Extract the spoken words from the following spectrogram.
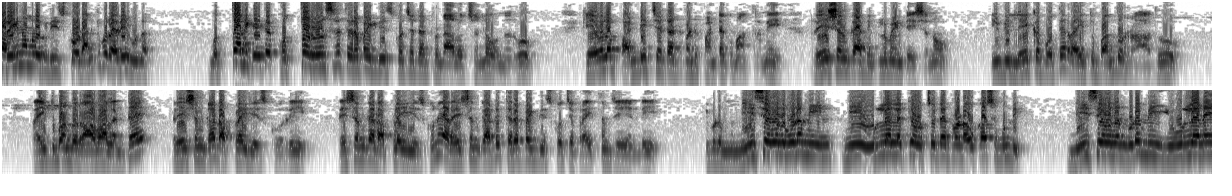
పరిగణంలోకి తీసుకోవడానికి ఇప్పుడు రెడీగా ఉన్నారు. మొత్తానికైతే కొత్త రూల్స్ని తెరపైకి తీసుకొచ్చేటటువంటి ఆలోచనలో ఉన్నారు. కేవలం పండించేటటువంటి పంటకు మాత్రమే రేషన్ కార్డు ఇంప్లిమెంటేషను ఇవి లేకపోతే రైతు బంధు రాదు. రైతు బంధు రావాలంటే రేషన్ కార్డు అప్లై చేసుకోర్రి. రేషన్ కార్డు అప్లై చేసుకుని ఆ రేషన్ కార్డు తెరపైకి తీసుకొచ్చే ప్రయత్నం చేయండి. ఇప్పుడు మీ సేవలు కూడా మీ మీ ఊర్లలోకే వచ్చేటటువంటి అవకాశం ఉంది. మీ సేవలను కూడా మీ ఊర్లోనే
